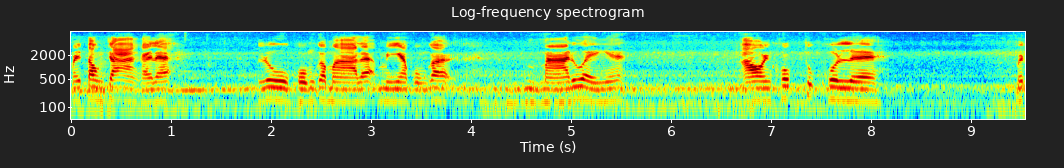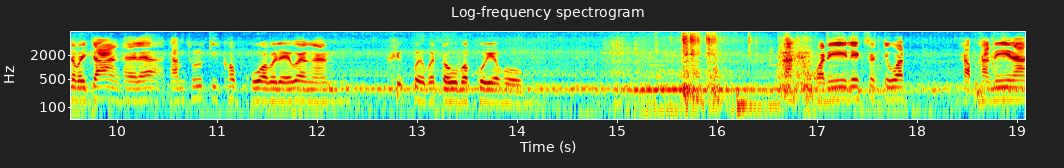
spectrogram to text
ไม่ต้องจ้างใครแล้ว ลูกผมก็มาแล้ว เมียผมก็มาด้วยอย่างเงี้ย เอาครบทุกคนเลย ไม่ต้องไปจ้างใครแล้วทำธุรกิจครอบครัวไปเลยว่างั้นเปิดประตูมาคุยกับผมอะวันนี้เล็กสจวตขับคันนี้นะ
